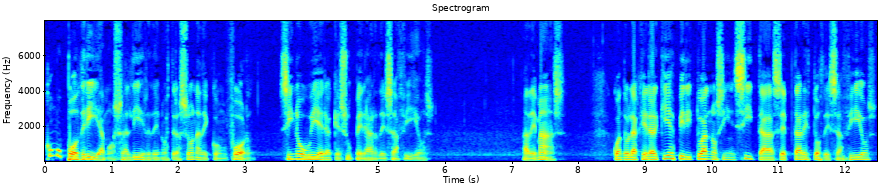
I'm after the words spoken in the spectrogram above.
¿cómo podríamos salir de nuestra zona de confort si no hubiera que superar desafíos? Además, cuando la jerarquía espiritual nos incita a aceptar estos desafíos,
